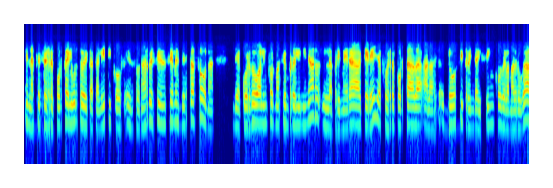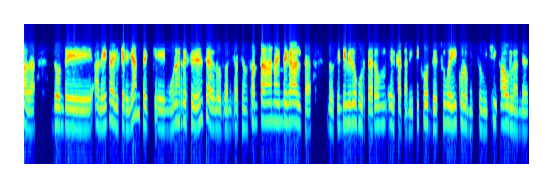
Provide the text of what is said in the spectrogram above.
en las que se reporta el hurto de catalíticos en zonas residenciales de esta zona. De acuerdo a la información preliminar, la primera querella fue reportada a las 2 y 35 de la madrugada, donde alega el querellante que en una residencia de la urbanización Santa Ana en Vega Alta, dos individuos hurtaron el catalítico de su vehículo Mitsubishi Outlander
